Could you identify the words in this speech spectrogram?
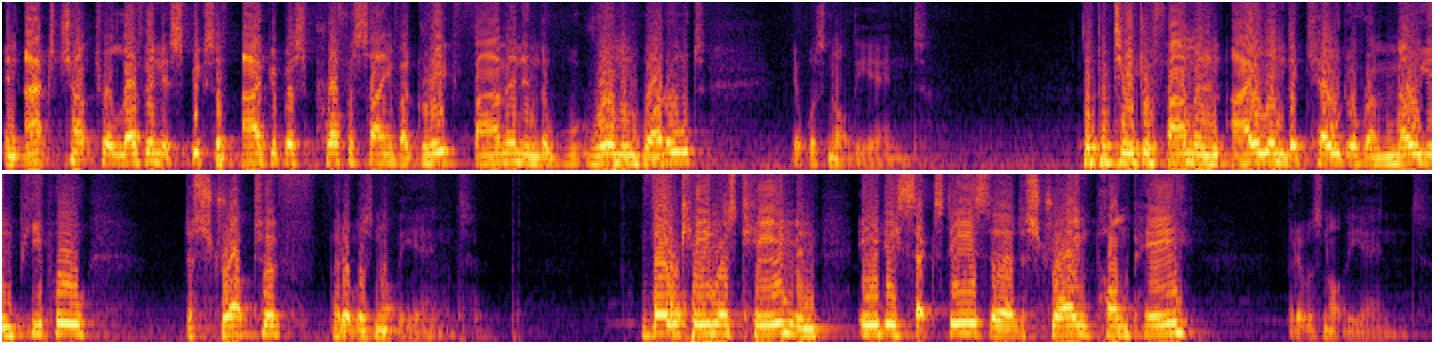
In Acts chapter 11, it speaks of Agabus prophesying of a great famine in the Roman world. It was not the end. The potato famine in Ireland that killed over a million people, destructive, but it was not the end. Volcanoes came in AD 60s, uh, destroying Pompeii, but it was not the end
